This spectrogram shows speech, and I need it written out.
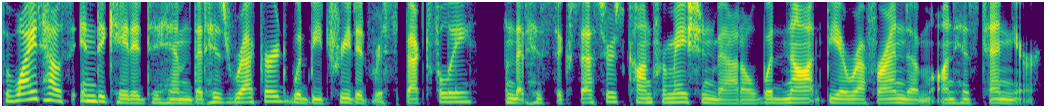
The White House indicated to him that his record would be treated respectfully and that his successor's confirmation battle would not be a referendum on his tenure.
